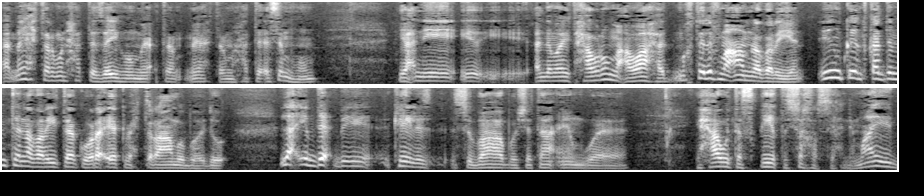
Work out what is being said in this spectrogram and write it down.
ما يحترمون حتى زيهم ما يحترمون حتى اسمهم. يعني عندما يتحاورون مع واحد مختلف معهم نظريا يمكن تقدم أنت نظريتك ورأيك باحترام وبهدوء. لا يبدأ بكيل السباب والشتائم ويحاول تسقيط الشخص يعني ما.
